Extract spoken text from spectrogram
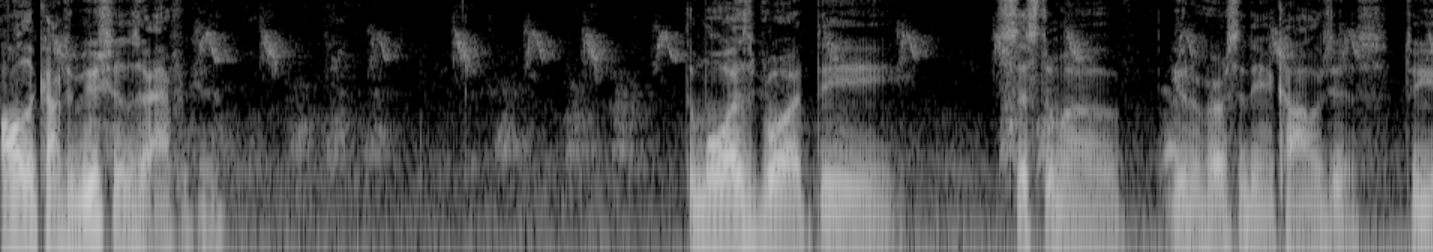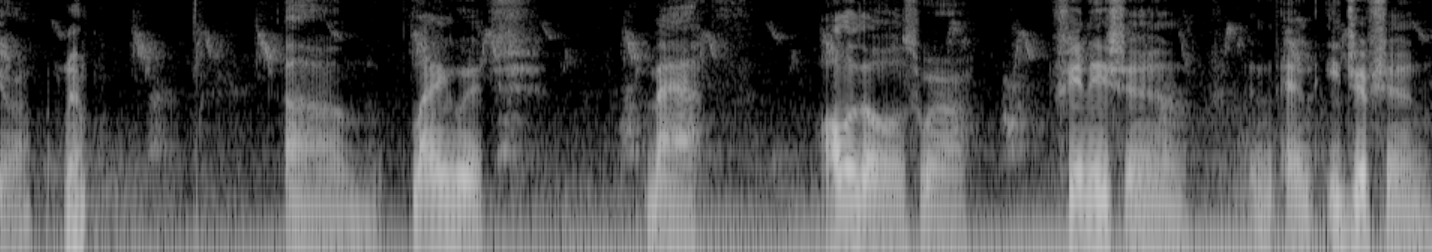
All the contributions are African. The Moors brought the system of university and colleges to Europe. Yep. um, language, math, all of those were Phoenician and, and Egyptian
